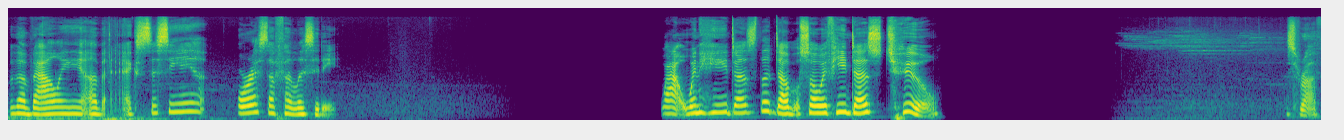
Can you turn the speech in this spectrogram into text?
the Valley of Ecstasy, Forest of Felicity. Wow, when he does the double, so if he does two, it's rough.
